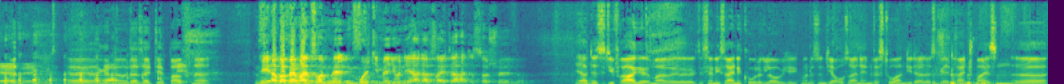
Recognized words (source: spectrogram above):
sehr gut. Ja, ja, genau. Da seid ihr baff, nee. ne? Nee, aber wenn man so einen Multimillionär an der Seite hat, ist das schön, ne? Ja, das ist die Frage immer. Das ist ja nicht seine Kohle, glaube ich. Ich meine, das sind ja auch seine Investoren, die da das Geld reinschmeißen. äh,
